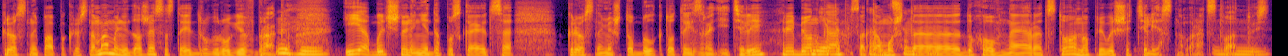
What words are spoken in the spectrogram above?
крестный папа, крестная мама, не должны состоять друг друга в браках. Угу. И обычно не допускаются крестными, чтобы был кто-то из родителей ребенка, потому что духовное родство, оно превыше телесного родства. Угу. То есть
